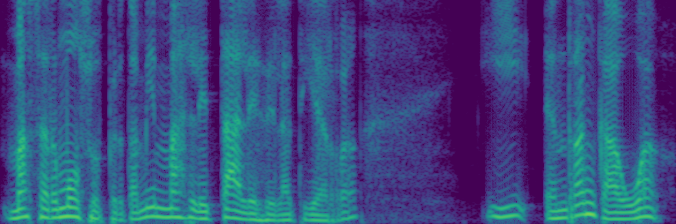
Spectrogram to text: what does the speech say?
más hermosos, pero también más letales de la Tierra, y en Rancagua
